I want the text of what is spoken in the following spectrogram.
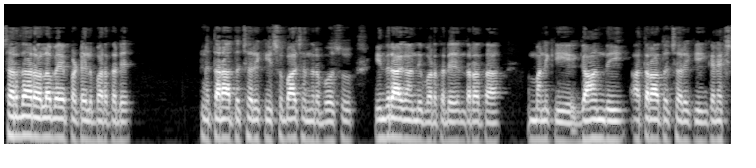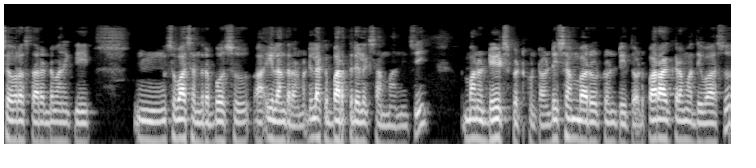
సర్దార్ వల్లభాయ్ పటేల్ బర్త్డే తర్వాత చరికి సుభాష్ చంద్రబోసు ఇందిరాగాంధీ బర్త్డే తర్వాత మనకి గాంధీ ఆ తర్వాత వచ్చరికి ఇంకా నెక్స్ట్ ఎవరు వస్తారంటే మనకి సుభాష్ చంద్రబోసు వీళ్ళందరూ అనమాట ఇలా బర్త్డేలకు సంబంధించి. మనం డేట్స్ పెట్టుకుంటాం. డిసెంబర్ ట్వంటీ థర్డ్ పరాక్రమ దివాసు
